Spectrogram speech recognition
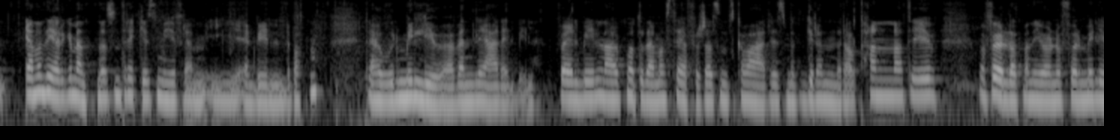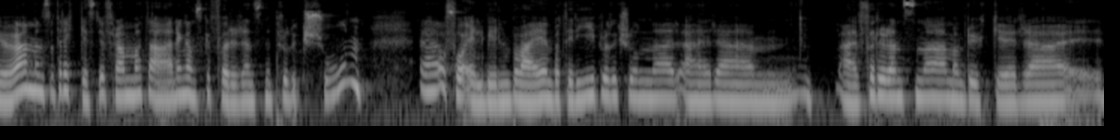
en av de argumentene som trekkes mye frem i elbildebatten, det er hvor miljøvennlig er elbilen. For elbilen er jo på en måte det man ser for seg som skal være liksom et grønnere alternativ. Man føler at man gjør noe for miljøet, men så trekkes det jo fram at det er en ganske forurensende produksjon eh, å få elbilen på vei. Batteriproduksjonen er, er, eh, er forurensende. Man bruker eh,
